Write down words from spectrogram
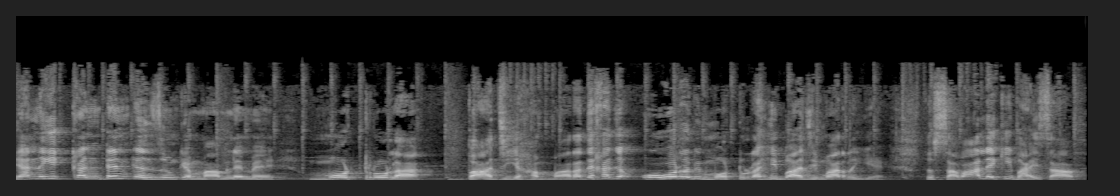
यानी कि कंटेंट कंज्यूम के मामले में मोटरोला बाजी हमारा देखा जाए ओवर अभी मोटरोला ही बाजी मार रही है। तो सवाल है कि भाई साहब,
